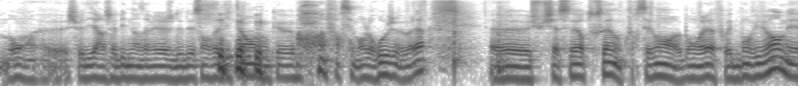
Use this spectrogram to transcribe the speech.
bon, euh, je veux dire, j'habite dans un village de 200 habitants, donc euh, bon, forcément le rouge, voilà. Euh, je suis chasseur, tout ça, donc forcément, bon voilà, faut être bon vivant, mais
